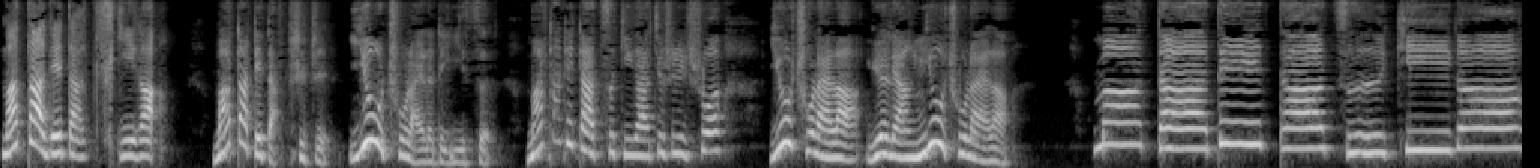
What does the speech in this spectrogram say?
また出た月が。また出た是指又出来了的意思。また出た月が就是说又出来了，月亮又出来了。また出た月が。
